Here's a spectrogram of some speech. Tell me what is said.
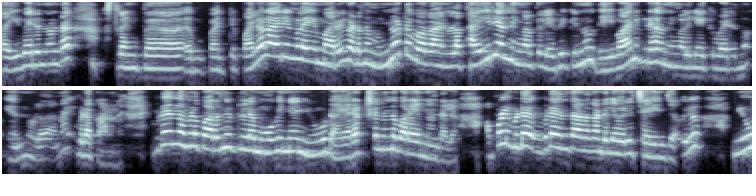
കൈവരുന്നുണ്ട്. സ്ട്രെങ്ത് മറ്റ് പല കാര്യങ്ങളെയും മറികടന്ന് മുന്നോട്ട് പോകാനുള്ള ധൈര്യം നിങ്ങൾക്ക് ലഭിക്കുന്നു. ദൈവാനുഗ്രഹം നിങ്ങളിലേക്ക് വരുന്നു എന്നുള്ളതാണ് ഇവിടെ കാണുന്നത്. ഇവിടെ നമ്മൾ പറഞ്ഞിട്ടില്ല മൂവിന്റെ ന്യൂ ഡയറക്ഷൻ എന്ന് പറയുന്നുണ്ടല്ലോ. അപ്പോൾ ഇവിടെ ഇവിടെ എന്താണ് കണ്ടില്ല? ഒരു ചേഞ്ച് ഒരു ന്യൂ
